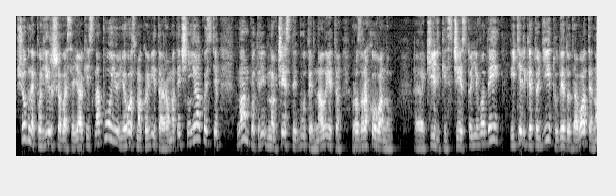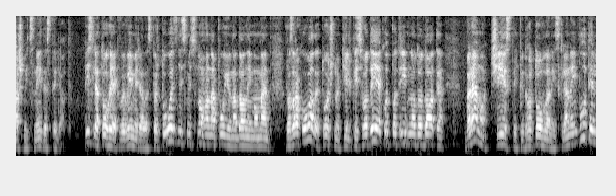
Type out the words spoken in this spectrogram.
Щоб не погіршилася якість напою, його смакові та ароматичні якості, нам потрібно в чистий бутиль налити розраховану е, кількість чистої води, і тільки тоді туди додавати наш міцний дистилят. Після того, як ви виміряли спиртуозність міцного напою на даний момент, розрахували точну кількість води, яку потрібно додати, беремо чистий підготовлений скляний бутиль,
